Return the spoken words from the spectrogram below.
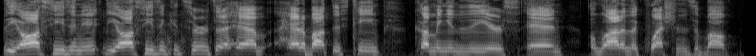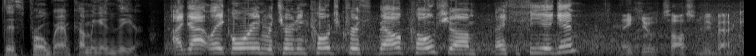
the off-season the off-season concerns that I have had about this team coming into the years, and a lot of the questions about this program coming into the year. I got Lake Orion returning coach Chris Bell. Coach, um, nice to see you again. Thank you. It's awesome to be back.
